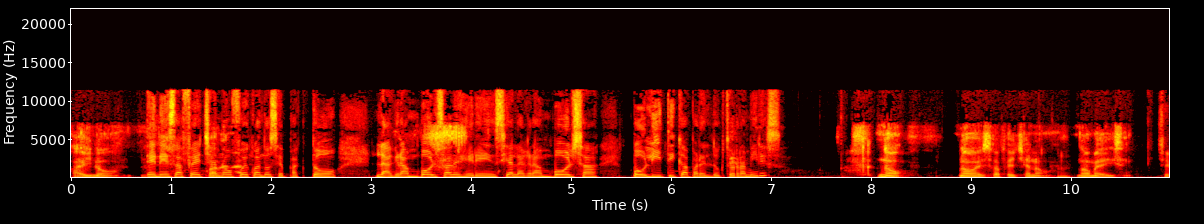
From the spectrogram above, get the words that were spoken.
ahí no. En esa fecha Para no fue cuando se pactó la gran bolsa de gerencia, la gran bolsa política para el doctor Ramírez. No, no, esa fecha no, no me dicen. Sí.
